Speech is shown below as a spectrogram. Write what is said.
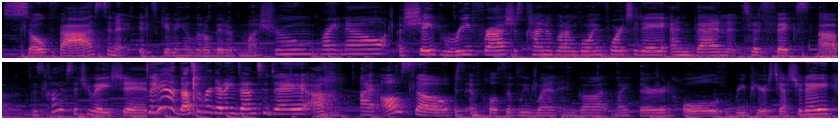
so fast and it, it's giving a little bit of mushroom right now. A shape refresh is kind of what I'm going for today and then to fix up this color situation. So yeah, that's what we're getting done today. Um, I also just impulsively went and got my third hole re-pierced yesterday.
